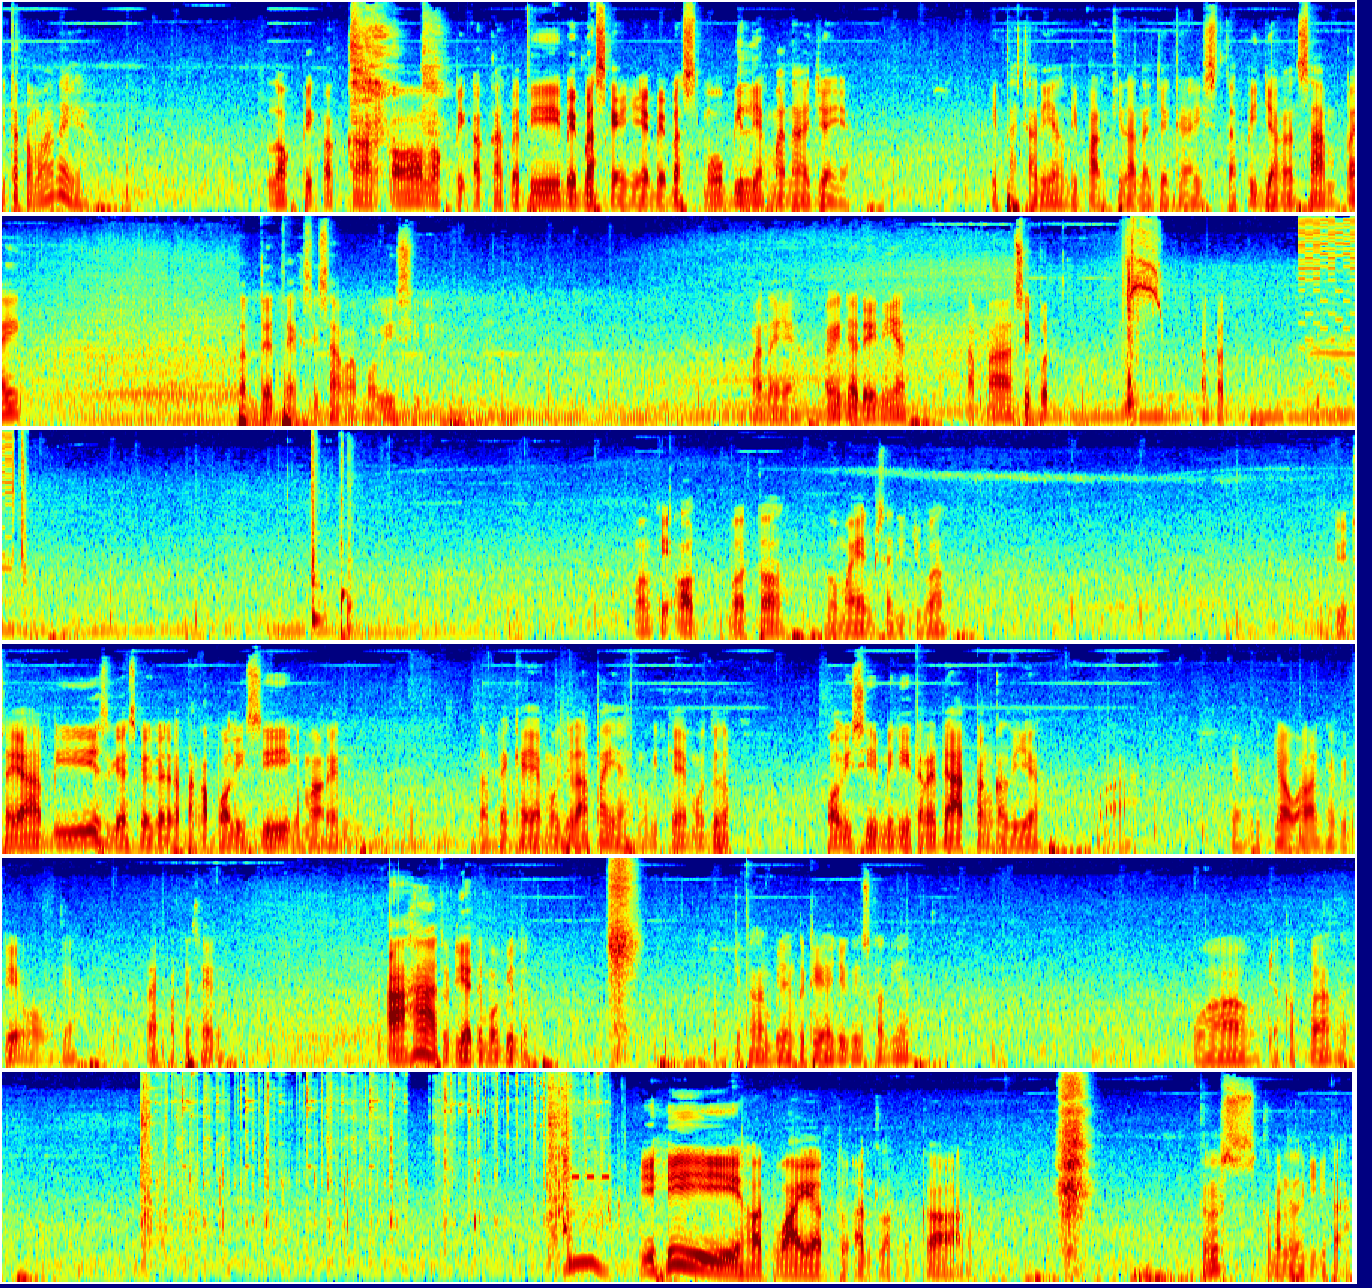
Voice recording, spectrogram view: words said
Kita ke mana ya? Lockpick a car. Oh, lockpick a car berarti bebas kayaknya ya, bebas mobil yang mana aja ya. Kita cari yang di parkiran aja, guys. Tapi jangan sampai terdeteksi sama polisi. Mana ya? Oh, ini ada ini ya. Apa siput? Dapat. Monkey old botol lumayan bisa dijual. Duit saya habis guys. Gara-gara ketangkap polisi kemarin. Sampai kayak model apa ya? Mungkin kayak model polisi militernya datang kali ya. Wah. Yang jawalannya gede wah udah. Repot deh saya deh. Aha tuh dia ada mobil tuh. Kita ngambil yang gede aja guys kalian wow cakep banget Hihi, hot wire to unlock the car. Terus ke mana lagi kita?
